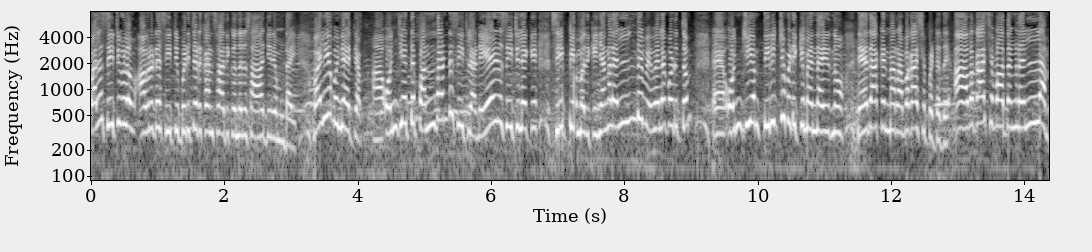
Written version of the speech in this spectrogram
പല സീറ്റുകളും അവരുടെ സീറ്റ് പിടിച്ചെടുക്കാൻ സാധിക്കുന്ന ഒരു സാഹചര്യം ഉണ്ടായി. വലിയ മുന്നേറ്റം. ഒഞ്ചിയത്ത് പന്ത്രണ്ട് സീറ്റിലാണ്. ഏഴ് സീറ്റിലേക്ക് സി പി എം ഒതുക്കി. ഞങ്ങൾ എന്ത് വില കൊടുത്തും ഒഞ്ചിയം തിരിച്ചു പിടിക്കുമെന്നായിരുന്നു നേതാക്കന്മാർ അവകാശപ്പെട്ടത്. ആ അവകാശവാദങ്ങളെല്ലാം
